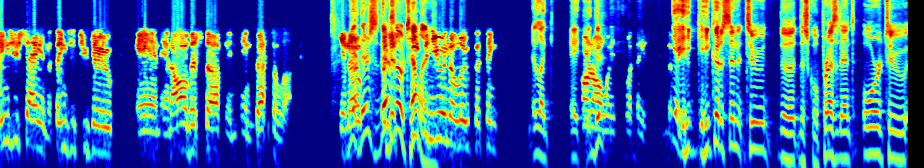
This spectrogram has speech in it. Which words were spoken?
things you say and the things that you do, and and all this stuff, and, and best of luck. You know, Yeah, there's there's no telling. you in the loop that things like it, aren't there- always what they. the Yeah, he, he could have sent it to the, the school president or to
